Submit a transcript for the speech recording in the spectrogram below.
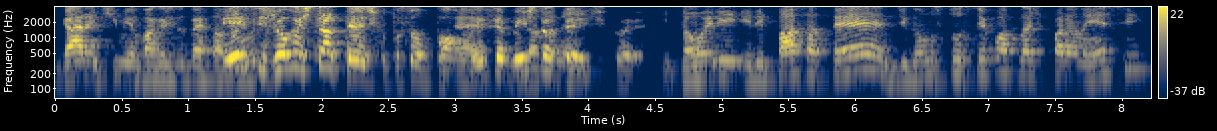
garantir minha vaga de Libertadores. Esse jogo é estratégico para o São Paulo. É, Esse é bem exatamente. estratégico. É. Então ele, ele passa até, digamos, torcer para o Atlético Paranaense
